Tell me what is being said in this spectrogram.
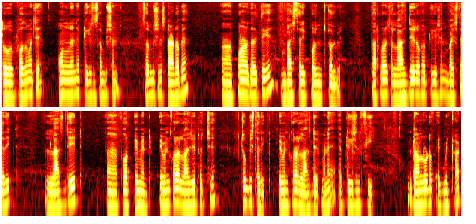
তো প্রথম আছে online application submission submission start হবে পনেরো তারিখ থেকে বাইশ তারিখ পর্যন্ত চলবে। তারপর হচ্ছে লাস্ট ডেট অফ অ্যাপ্লিকেশন বাইশ তারিখ। Last date for payment payment করার লাস্ট ডেট হচ্ছে চব্বিশ তারিখ। পেমেন্ট করার লাস্ট ডেট মানে application fee download of admit card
